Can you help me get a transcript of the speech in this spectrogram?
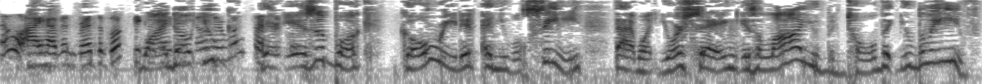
no, I haven't read the book because Why I don't you? there was There a is a book. Go read it, and you will see that what you're saying is a lie you've been told that you believe.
